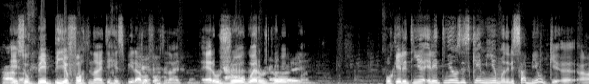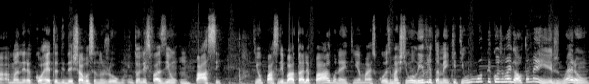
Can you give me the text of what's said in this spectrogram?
Cara, Esse eu bebia Fortnite e respirava Fortnite, mano. Era o jogo, era o jogo, mano. Porque ele tinha, ele tinha uns esqueminha, mano. Eles sabiam que é, a a maneira correta de deixar você no jogo. Então eles faziam um passe, tinha um passe de batalha pago, né? Tinha mais coisas, mas tinha um livre também, que tinha um monte de coisa legal também. Eles não eram,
